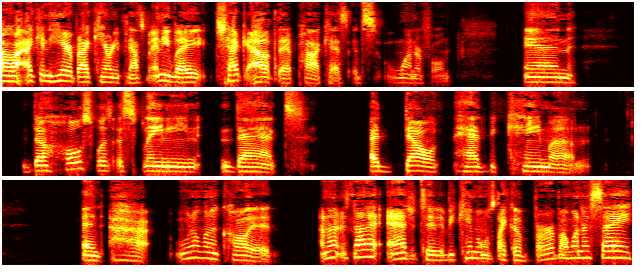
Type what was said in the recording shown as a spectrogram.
Oh, I can hear, but I can't really pronounce. But anyway, check out that podcast. It's wonderful. And the host was explaining that adult had became a um, and uh, what I want to call it? It's not an adjective. It became almost like a verb. I want to say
